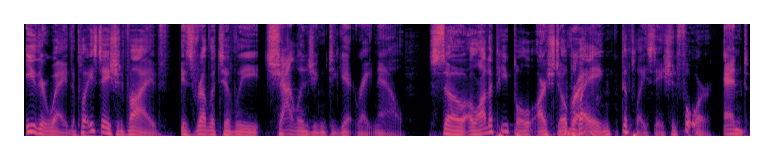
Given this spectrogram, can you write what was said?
either way, the PlayStation 5 is relatively challenging to get right now. So a lot of people are still Right. playing the PlayStation 4. And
